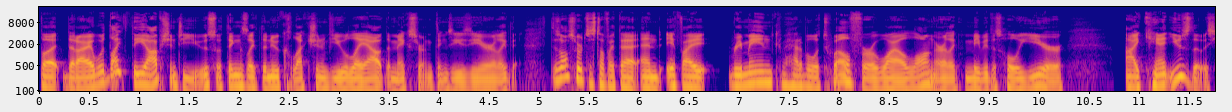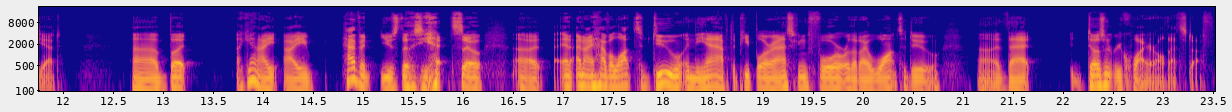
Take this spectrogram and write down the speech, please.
but that I would like the option to use. So things like the new collection view layout that makes certain things easier. Like there's all sorts of stuff like that. And if I remain compatible with 12 for a while longer, like maybe this whole year, I can't use those yet. Uh, but again, I, I haven't used those yet. So, uh, and, and I have a lot to do in the app that people are asking for or that I want to do uh, that doesn't require all that stuff.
